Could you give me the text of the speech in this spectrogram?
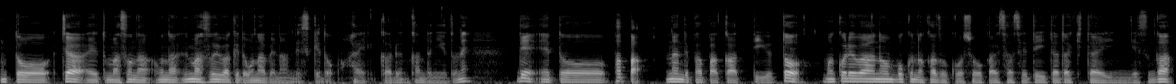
えっと、じゃあ、えっとまあ、そんなおな、まあ、そういうわけでお鍋なんですけど、はい、軽簡単に言うとね。で、えっと、パパなんでパパかっていうと、まあ、これはあの僕の家族を紹介させていただきたいんですが、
